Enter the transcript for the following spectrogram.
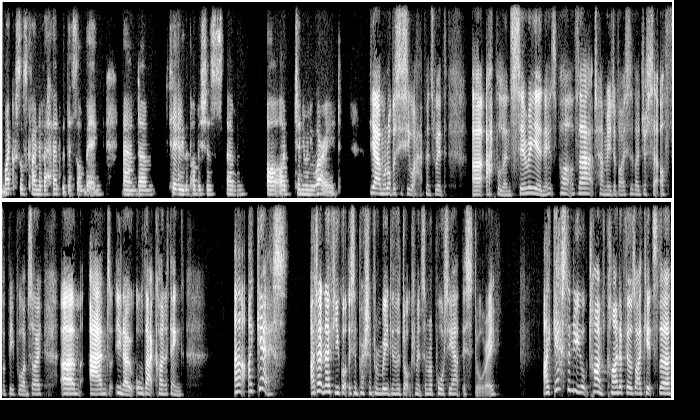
Microsoft's kind of ahead with this on Bing, and um, clearly the publishers um, are, are genuinely worried. Yeah, and we'll obviously see what happens with uh, Apple and Siri, and it's part of that. How many devices have I just set off for people? I'm sorry. Um, and you know all that kind of thing. And I guess I don't know if you got this impression from reading the documents and reporting out this story. I guess the New York Times kind of feels like it's the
